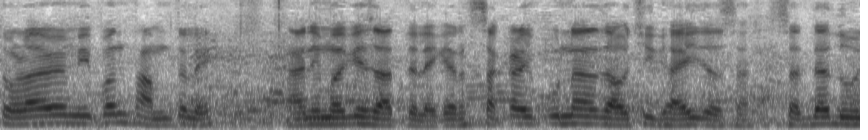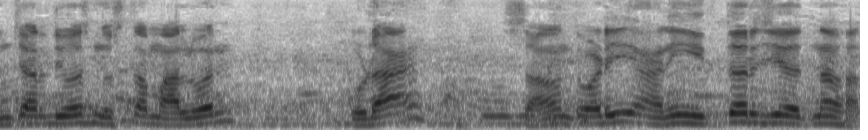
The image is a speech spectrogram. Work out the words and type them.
थोडा वेळ मी पण थांबतले आणि मग जातले कारण सकाळी पुन्हा जाऊची घाईच असा. सध्या दोन चार दिवस नुसता मालवण कुडाळ सावंतवाडी आणि इतर जे आहेत ना भाग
